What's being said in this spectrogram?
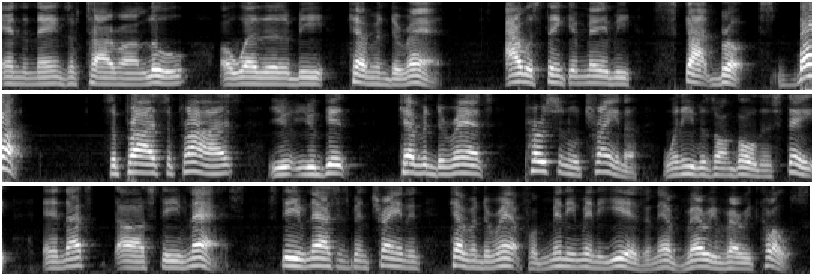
and the names of Tyronn Lue or whether it be Kevin Durant. I was thinking maybe Scott Brooks. But surprise, surprise, you, you get Kevin Durant's personal trainer when he was on Golden State, and that's uh, Steve Nash. Steve Nash has been training Kevin Durant for many, many years, and they're very, very close.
